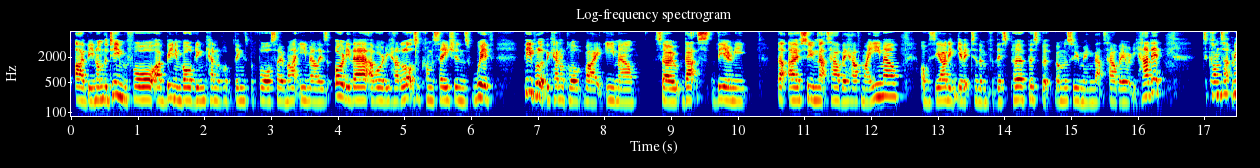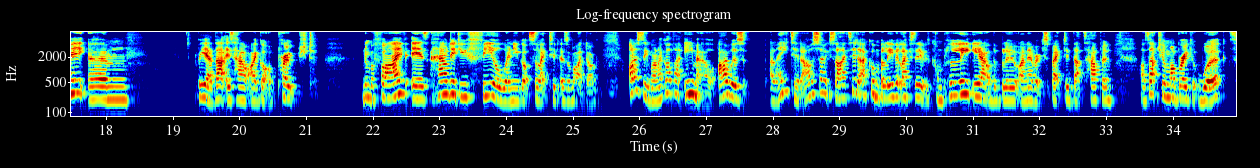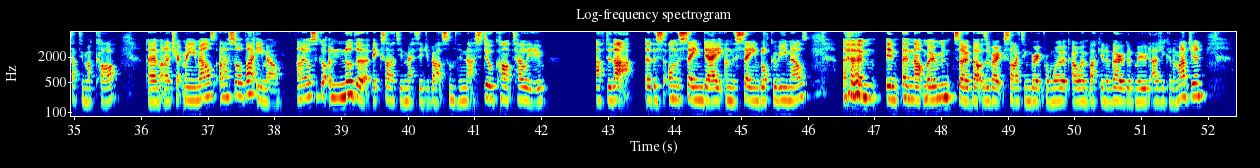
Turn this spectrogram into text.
I've been on the team before. I've been involved in Kennel Club things before. So my email is already there. I've already had lots of conversations with people at the Kennel Club via email. So that's the only that I assume that's how they have my email. Obviously, I didn't give it to them for this purpose, but I'm assuming that's how they already had it to contact me. Um, but yeah, that is how I got approached. Number five is how did you feel when you got selected as a white dog? Honestly, when I got that email, I was elated. I was so excited. I couldn't believe it. Like I said, it was completely out of the blue. I never expected that to happen. I was actually on my break at work, sat in my car, um, and I checked my emails and I saw that email. And I also got another exciting message about something that I still can't tell you after that at this on the same day and the same block of emails um, in, in that moment. So that was a very exciting break from work. I went back in a very good mood, as you can imagine.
